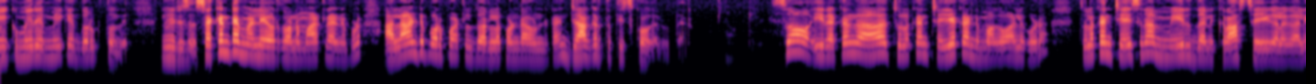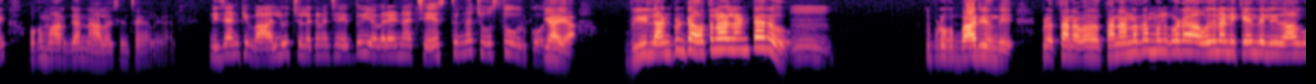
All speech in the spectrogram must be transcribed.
మీకు మీరే మీకే దొరుకుతుంది. మీరు సెకండ్ టైం మళ్ళీ ఎవరితో మాట్లాడినప్పుడు అలాంటి పొరపాట్లు దొరలకుండా ఉండటానికి జాగ్రత్త తీసుకోగలుగుతారు. సో ఈ రకంగా చులకన చేయకండి మగవాళ్ళు కూడా. చులకన చేసినా మీరు దాన్ని క్రాస్ చేయగలగాలి ఒక మార్గాన్ని ఆలోచించగలగాలి. నిజానికి వాళ్ళు చులకన చేయొద్దు ఎవరైనా చేస్తున్నా చూస్తూ ఊరుకో యా యా. వీళ్ళు అంటుంటే అవతల వాళ్ళు అంటారు ఇప్పుడు ఒక భార్య ఉంది. ఇప్పుడు తన తన అన్నదమ్ములు కూడా వదిన నీకేం తెలియదు ఆగు.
